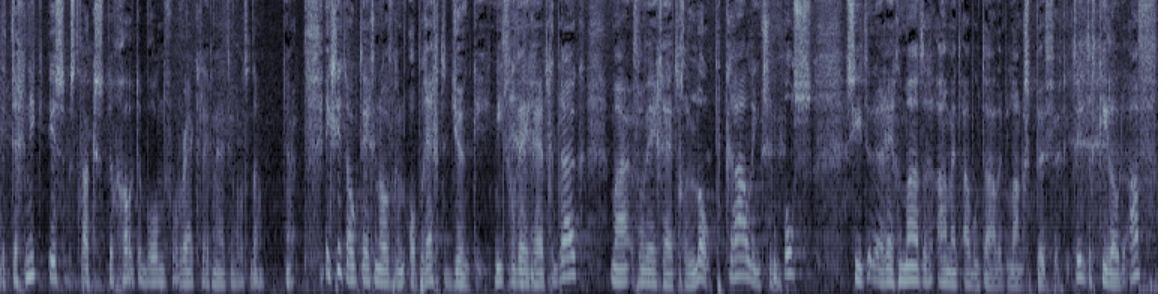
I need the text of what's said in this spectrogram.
de techniek is straks de grote bron voor werkgelegenheid in Rotterdam. Ik zit ook tegenover een oprechte junkie. Niet vanwege het gebruik, maar vanwege het geloop. Kralingse Bos ziet regelmatig Ahmed Abu Talib langs puffen. 20 kilo eraf,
